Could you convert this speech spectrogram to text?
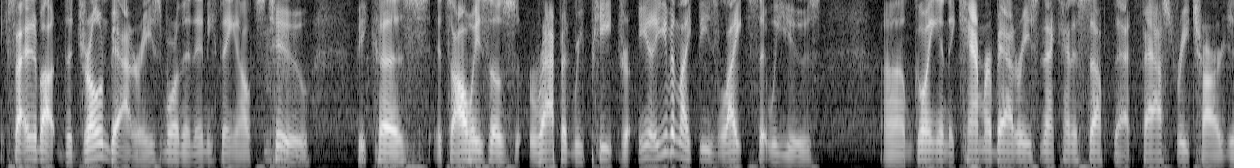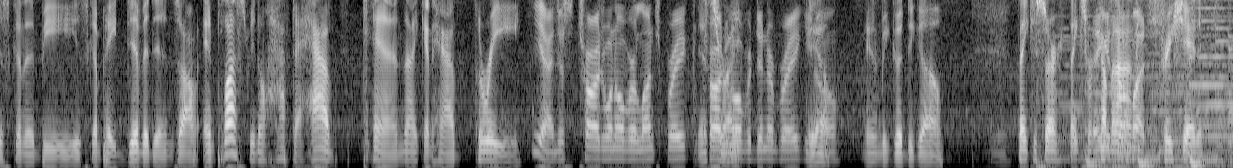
excited about the drone batteries more than anything else Mhm. too, because it's always those rapid repeat. You know, even like these lights that we use. Um, going into camera batteries and that kind of stuff, that fast recharge is going to be, it's going to pay dividends off. And plus, we don't have to have 10, I can have three Yeah, just charge one over lunch break, That's charge right. one over dinner break. You Yeah. know. and be good to go. Thank you, sir. Thanks for Thank you coming so on. much. Appreciate it.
